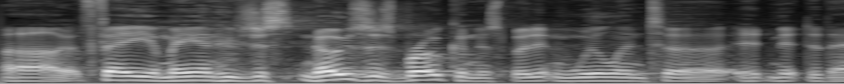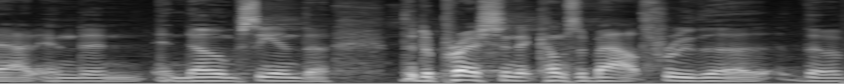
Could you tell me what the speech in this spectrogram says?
uh, faye a man who just knows his brokenness but isn't willing to admit to that and then and Nome seeing the, the depression that comes about through the, the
